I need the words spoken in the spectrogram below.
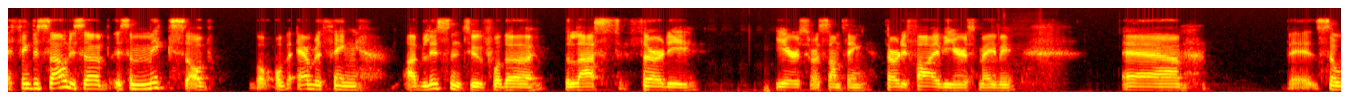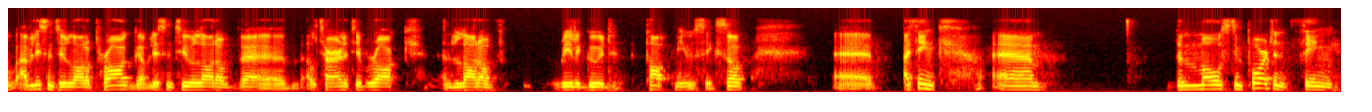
I think the sound is a is a mix of of everything I've listened to for the the last thirty years or something, thirty five years maybe. Uh, so I've listened to a lot of prog. I've listened to a lot of uh, alternative rock and a lot of really good pop music. So uh, I think um, the most important thing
